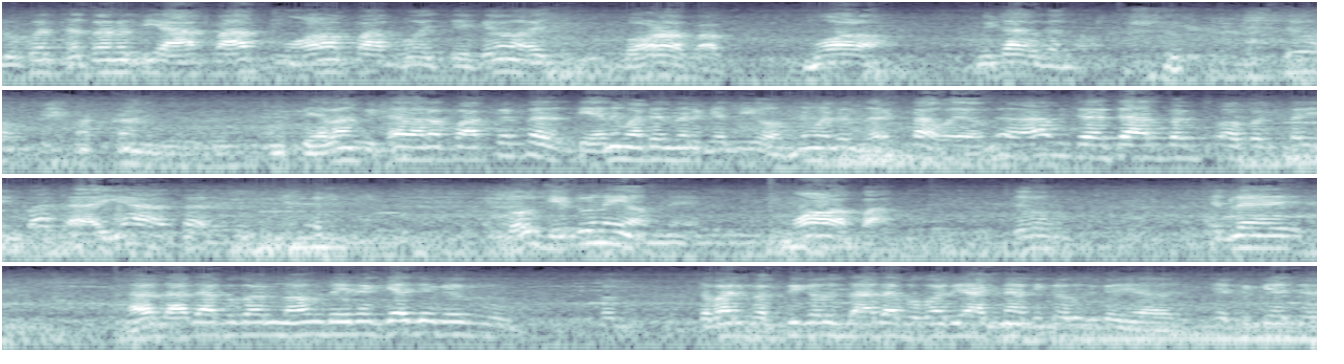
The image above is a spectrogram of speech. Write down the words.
લોકો થતા નથી. આ પાપ મોળા પાપ હોય છે. કેવા હોય છે? મોળા પાપ. મોળો. મીઠા વગરનો. પેલા મીઠા વાળા પાપ કરતા તેને માટે નરક હતી અમને માટે નરક ના હોય. અમને આ વિચાર ચાર પગ છ પગ થઈ પાછા અહીંયા આવતા. બહુ જેટલું નહીં અમને. મોળા પાપ એટલે હવે દાદા ભગવાન નામ દઈને કહેજો કે તમારી ભક્તિ કરું દાદા ભગવાનની આજ્ઞાથી કરું છું કઈ એટલે કે છે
